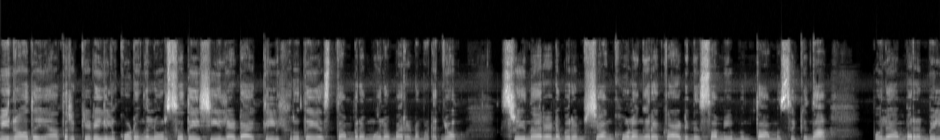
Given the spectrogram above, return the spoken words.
വിനോദയാത്രയ്ക്കിടയിൽ കൊടുങ്ങല്ലൂർ സ്വദേശി ലഡാക്കിൽ ഹൃദയസ്തംഭനം മൂലം മരണമടഞ്ഞു. ശ്രീനാരായണപുരം ശംഖുളങ്ങര കാടിന് സമീപം താമസിക്കുന്ന പുലാമ്പറമ്പിൽ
